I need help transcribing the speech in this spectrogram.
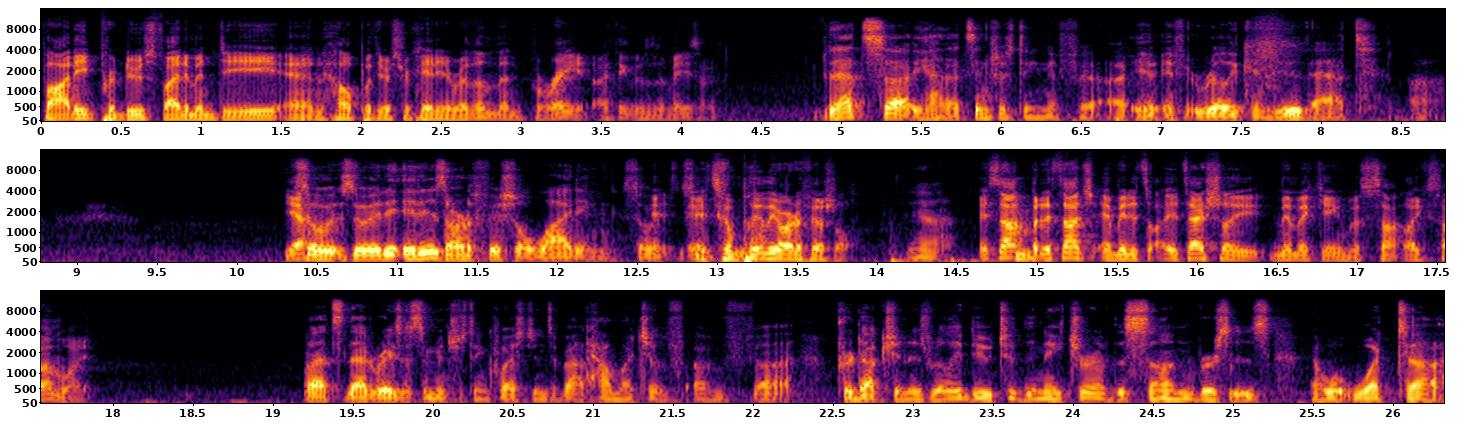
body produce vitamin D and help with your circadian rhythm, then great. I think this is amazing. That's uh, yeah, that's interesting. If it, uh, if it really can do that. Uh, Yeah. So so it, it is artificial lighting. So It- it's, it's, completely not- artificial. yeah. It's not, but it's not. I mean, it's it's actually mimicking the sun, like sunlight. Well, that's that raises some interesting questions about how much of of uh, production is really due to the nature of the sun versus you know, what what, uh,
